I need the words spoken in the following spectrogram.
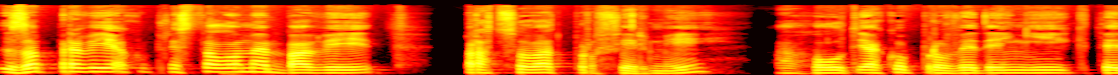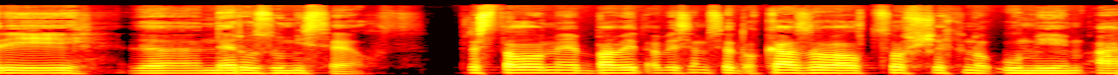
za prvý jako přestalo mě bavit pracovat pro firmy a hold jako provedení, který eh, nerozumí sales. Přestalo mě bavit, aby jsem se dokazoval, co všechno umím a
